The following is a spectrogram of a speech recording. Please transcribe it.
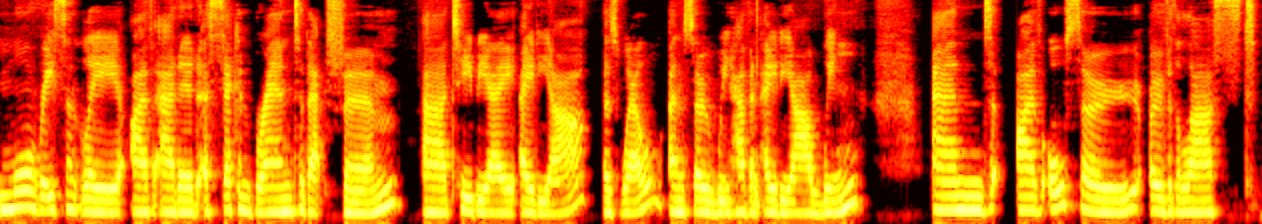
more recently, I've added a second brand to that firm, uh, TBA ADR as well. And so we have an ADR wing. And I've also, over the last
